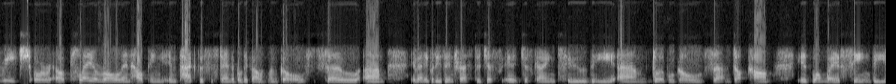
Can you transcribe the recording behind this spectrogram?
reach or, or, play a role in helping impact the Sustainable Development Goals. So, um, if anybody's interested, just uh, just going to the um, globalgoals.com um, is one way of seeing the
